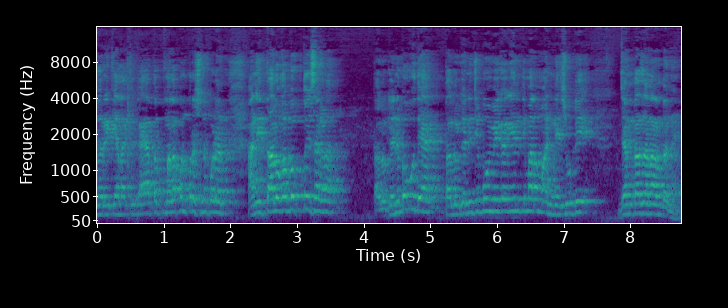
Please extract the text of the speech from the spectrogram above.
वगैरे केला की काय? आता मला पण प्रश्न पडेल. आणि तालुका बघतोय सगळा. तालुक्याने बघू द्या. तालुक्याने जी भूमिका घेईल ती मला मान्य शेवटी जनता जनार्दन आहे.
